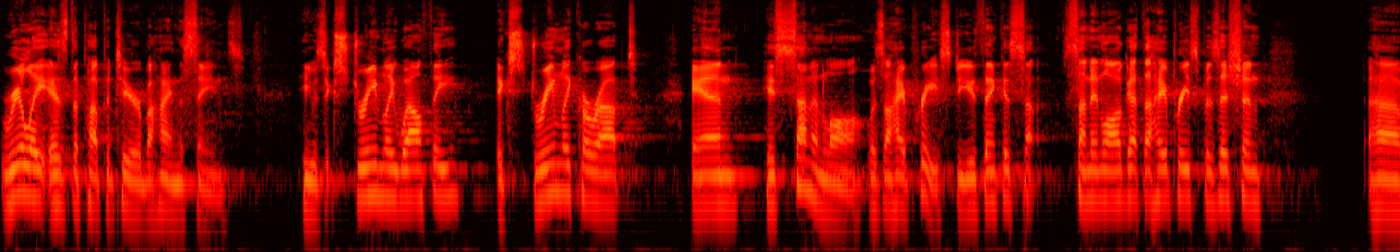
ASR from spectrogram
really is the puppeteer behind the scenes. He was extremely wealthy, extremely corrupt, and his son in law was a high priest. Do you think his son in law got the high priest position uh,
